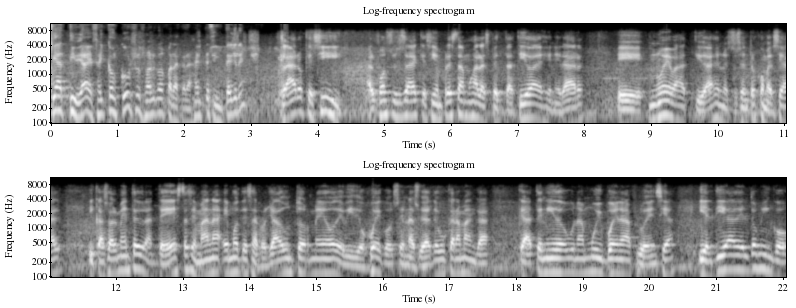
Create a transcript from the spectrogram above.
¿Qué actividades? ¿Hay concursos o algo para que la gente se integre? Claro que sí. Alfonso, usted sabe que siempre estamos a la expectativa de generar eh, nuevas actividades en nuestro centro comercial y casualmente durante esta semana hemos desarrollado un torneo de videojuegos en la ciudad de Bucaramanga que ha tenido una muy buena afluencia y el día del domingo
